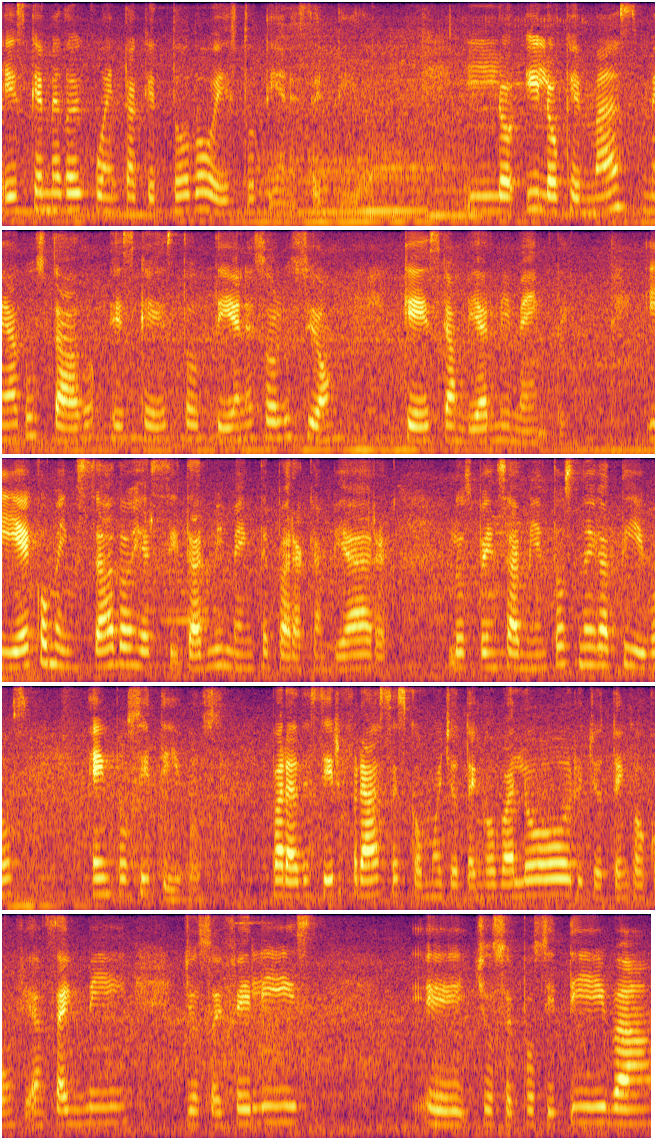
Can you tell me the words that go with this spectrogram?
es que me doy cuenta que todo esto tiene sentido. Lo, y lo que más me ha gustado es que esto tiene solución, que es cambiar mi mente. Y he comenzado a ejercitar mi mente para cambiar los pensamientos negativos en positivos para decir frases como yo tengo valor, yo tengo confianza en mí, yo soy feliz, eh, yo soy positiva,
